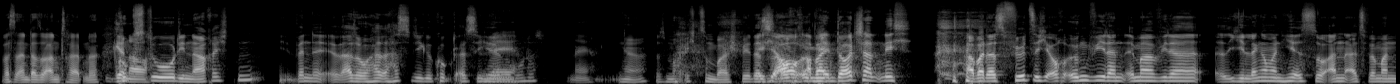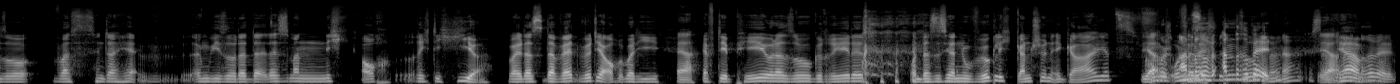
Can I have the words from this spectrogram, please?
Was einen da so antreibt, ne? genau. Guckst du die Nachrichten? Wenn, du- also ha- hast du die geguckt, als du hier Nee. gewohnt hast? Nee. Ja, das mache ich zum Beispiel. Das ich auch, aber in Deutschland nicht. Aber das fühlt sich auch irgendwie dann immer wieder, äh, je länger man hier ist, so an, als wenn man so was hinterher, irgendwie so, da, da ist man nicht auch richtig hier. Weil das, da wird, wird ja auch über die Ja. FDP oder so geredet. und das ist ja nun wirklich ganz schön egal jetzt. Ja, uns andere, so, andere Welt, ne? Ist Ja. Ja. eine andere Welt.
